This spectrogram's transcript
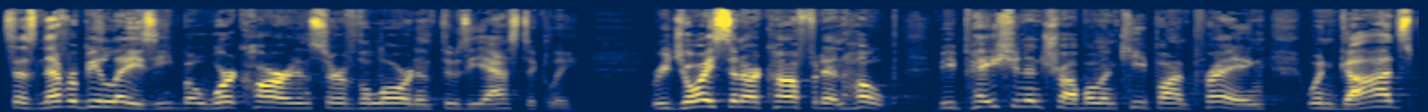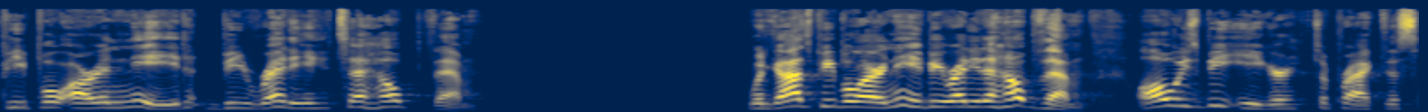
says, Never be lazy, but work hard and serve the Lord enthusiastically. Rejoice in our confident hope. Be patient in trouble and keep on praying. When God's people are in need, be ready to help them. When God's people are in need, be ready to help them. Always be eager to practice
